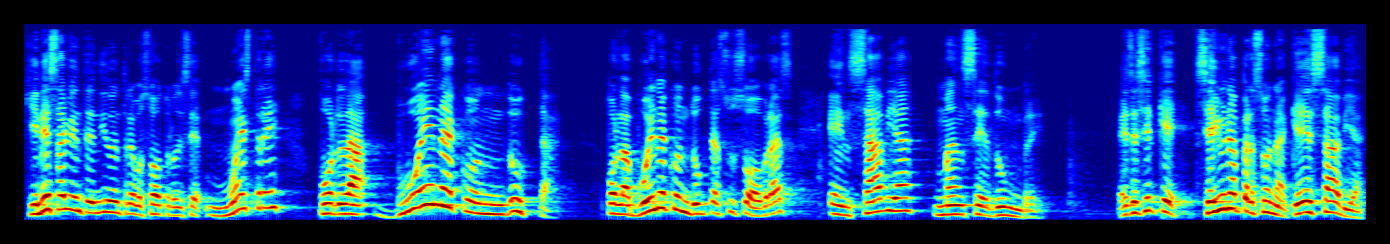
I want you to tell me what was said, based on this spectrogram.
¿Quién es sabio y entendido entre vosotros? Dice, muestre por la buena conducta, por la buena conducta sus obras en sabia mansedumbre. Es decir, que si hay una persona que es sabia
